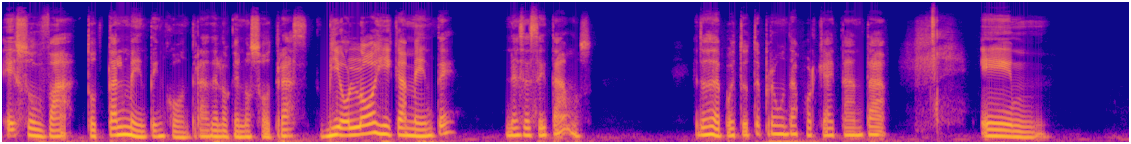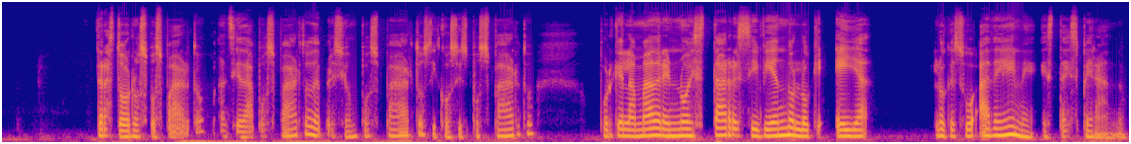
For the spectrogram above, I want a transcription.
eso va totalmente en contra de lo que nosotras biológicamente necesitamos. Entonces después tú te preguntas por qué hay tanta em, trastornos posparto, ansiedad posparto, depresión posparto, psicosis posparto, porque la madre no está recibiendo lo que ella, lo que su ADN está esperando.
